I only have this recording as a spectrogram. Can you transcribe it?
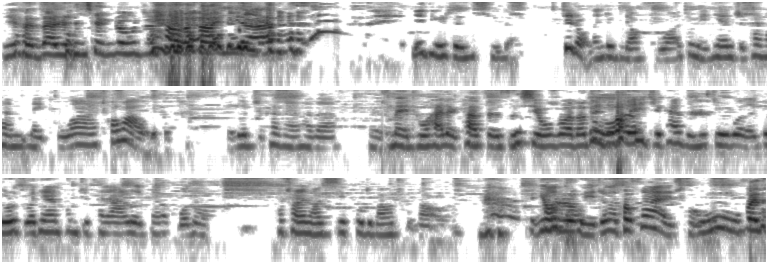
你很在人群中只看了他一眼，也挺神奇的。这种呢就比较佛，就每天只看看美图啊、超话我就不看，我就只看看他的美图还得看粉丝修过的图对，对对，只看粉丝修过的。比如昨天他们去参加乐天活动，他穿了条西裤就把我丑到了，又是腿真的太丑五，五分的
